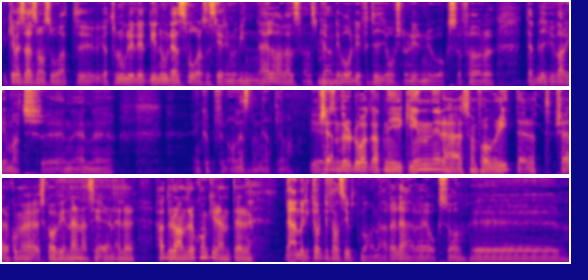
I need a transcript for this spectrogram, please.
vi kan väl säga som så att eh, jag tror nog det, det är nog den svåraste serien att vinna i alla fall allsvenskan. Mm. Det var det för tio år sedan och det är det nu också. För där blir ju varje match eh, en, en, eh, en cupfinal nästan egentligen. Det är Kände som- du då att, att ni gick in i det här som favoriter? Att Kära kommer, ska vinna den här serien? Eller hade du andra konkurrenter? Nej men det är klart det fanns utmanare där eh, också. Eh,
